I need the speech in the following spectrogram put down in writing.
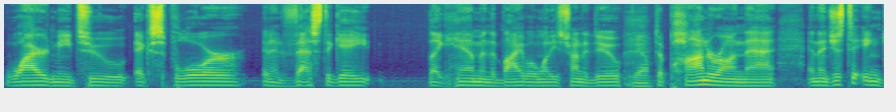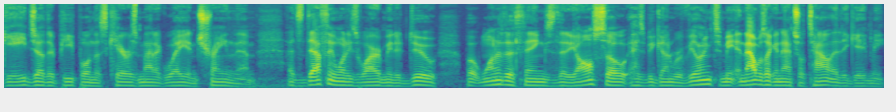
wired me to explore and investigate like him and the Bible and what he's trying to do, yeah. to ponder on that, and then just to engage other people in this charismatic way and train them. That's definitely what he's wired me to do. But one of the things that he also has begun revealing to me, and that was like a natural talent that he gave me,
